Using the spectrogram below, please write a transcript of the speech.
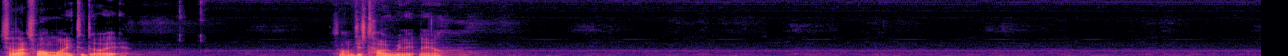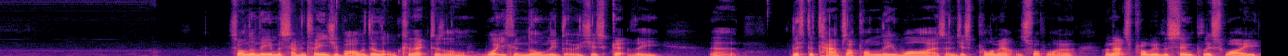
So that's one way to do it. So I'm just homing it now. On the NEMA 17s you buy with the little connectors on, what you can normally do is just get the, uh, lift the tabs up on the wires and just pull them out and swap them over. And that's probably the simplest way,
